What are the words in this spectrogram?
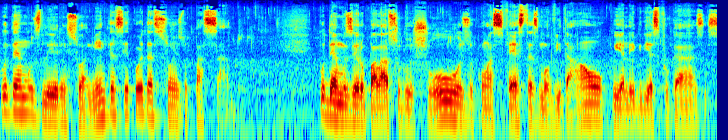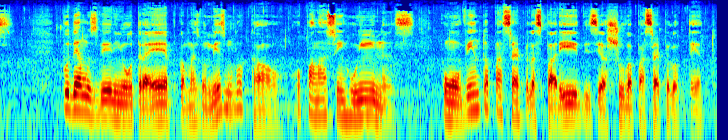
pudemos ler em sua mente as recordações do passado Pudemos ver o palácio luxuoso, com as festas movidas a álcool e alegrias fugazes. Pudemos ver em outra época, mas no mesmo local, o palácio em ruínas, com o vento a passar pelas paredes e a chuva a passar pelo teto.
